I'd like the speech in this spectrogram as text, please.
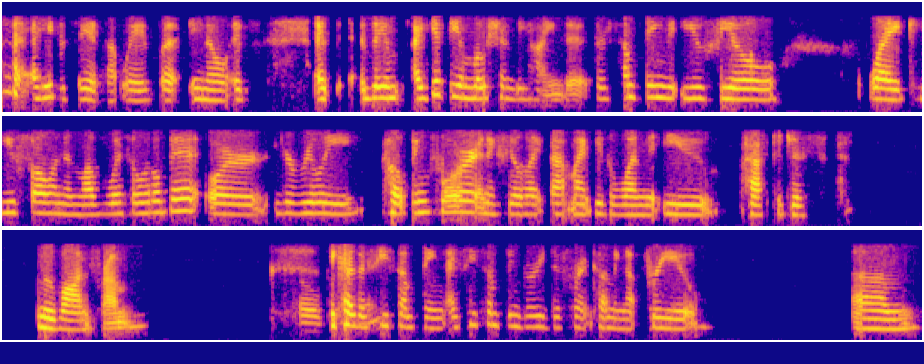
I hate to say it that way, but you know, it's it's the I get the emotion behind it. There's something that you feel like you've fallen in love with a little bit or you're really hoping for and I feel like that might be the one that you have to just move on from. Okay. Because I see something I see something very different coming up for you. Um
